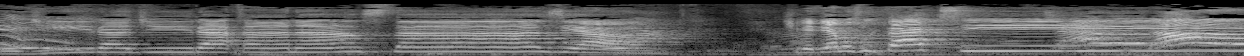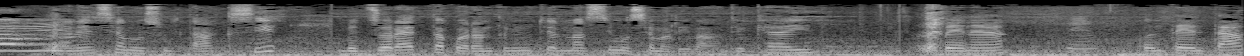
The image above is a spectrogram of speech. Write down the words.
E gira, gira Anastasia. Ci vediamo sul taxi. Ciao. Bene, siamo sul taxi. Mezz'oretta, 40 minuti al massimo siamo arrivati, ok? Va bene? Sì. Contenta?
